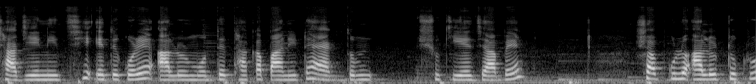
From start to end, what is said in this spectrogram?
সাজিয়ে নিচ্ছি। এতে করে আলুর মধ্যে থাকা পানিটা একদম শুকিয়ে যাবে। সবগুলো আলুর টুকরো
